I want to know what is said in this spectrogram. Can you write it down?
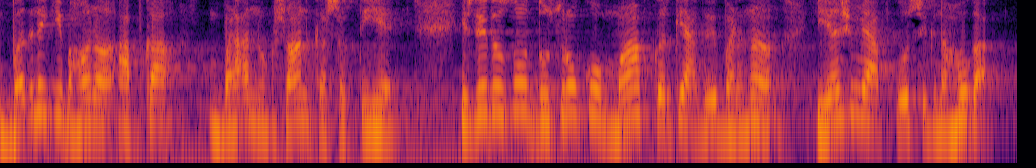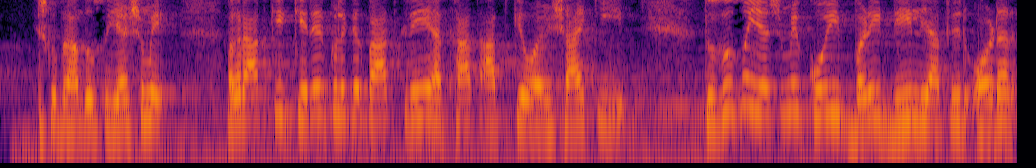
बदले की भावना आपका बड़ा नुकसान कर सकती है। इसलिए दोस्तों, दूसरों को माफ़ करके आगे बढ़ना यश में आपको सीखना होगा। इसके उपरांत दोस्तों यश में। अगर आपकी करियर को लेकर बात करें, अर्थात आपके व्यवसाय की तो दोस्तों यश में कोई बड़ी डील या फिर ऑर्डर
